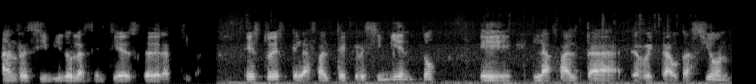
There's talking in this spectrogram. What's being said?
han recibido las entidades federativas. Esto es que la falta de crecimiento, eh, la falta de recaudación,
